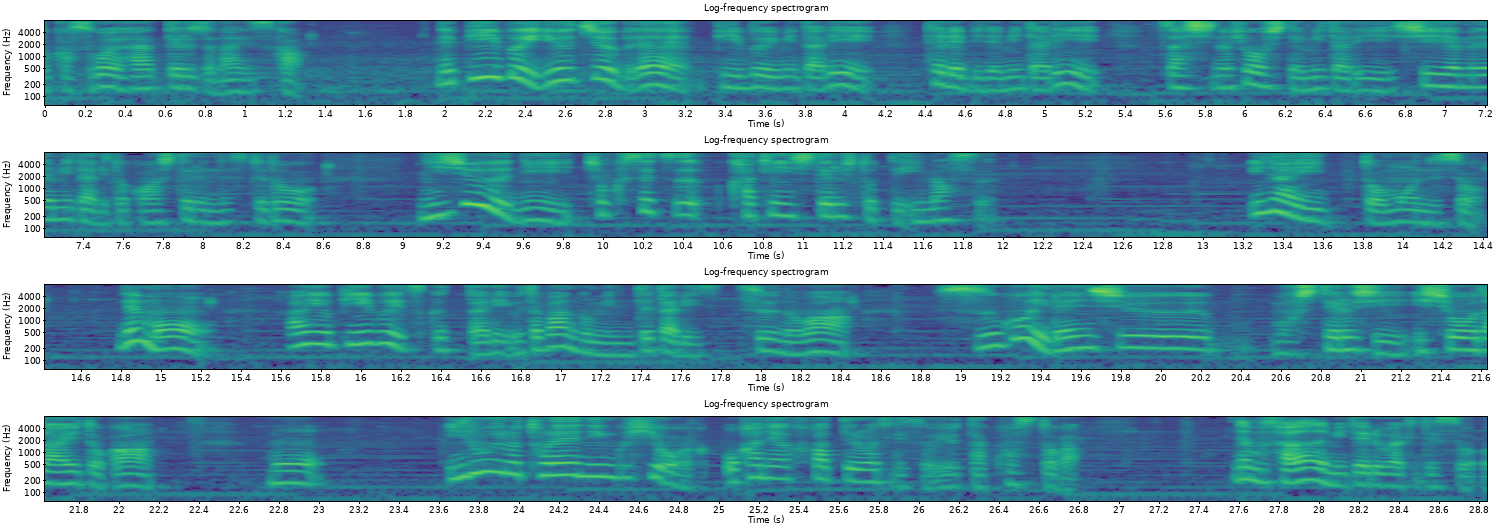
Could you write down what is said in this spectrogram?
とかすごい流行ってるじゃないですか。で PVYouTube で PV 見たりテレビで見たり雑誌の表紙で見たり CM で見たりとかはしてるんですけど20に直接課金してる人っています？いないと思うんですよ。でもああいう PV 作ったり歌番組に出たりするのはすごい練習もしてるし衣装代とかもういろいろトレーニング費用がお金がかかってるわけですよ言ったコストが。でもタダで見てるわけですよ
